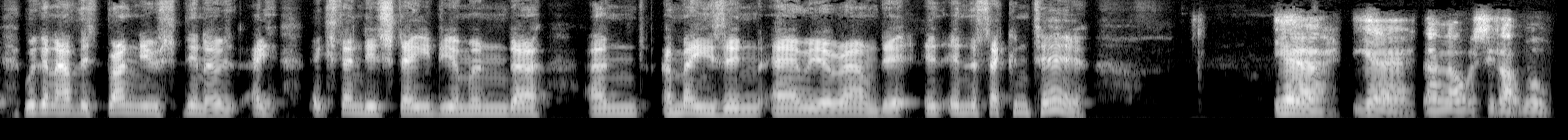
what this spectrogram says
we're going to have this brand new, you know, extended stadium and uh, and amazing area around it in, in the second tier. Yeah, yeah, and obviously that will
